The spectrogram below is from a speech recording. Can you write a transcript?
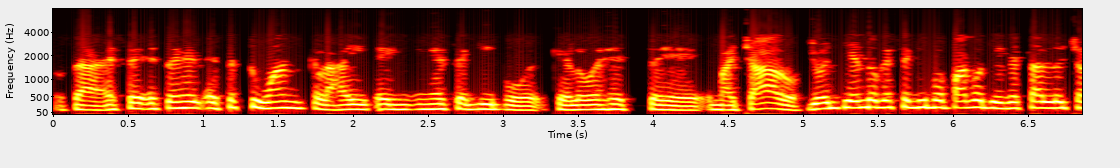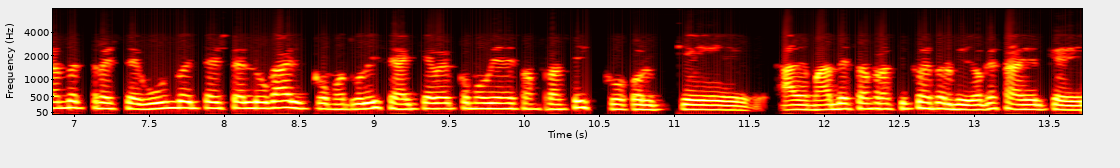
O sea, ese, ese, es, ese es tu ancla ahí en, ese equipo, que lo es este Machado. Yo entiendo que ese equipo Paco tiene que estar luchando entre segundo y tercer lugar, como tú dices, hay que ver cómo viene San Francisco, porque además de San Francisco se te olvidó que saber que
